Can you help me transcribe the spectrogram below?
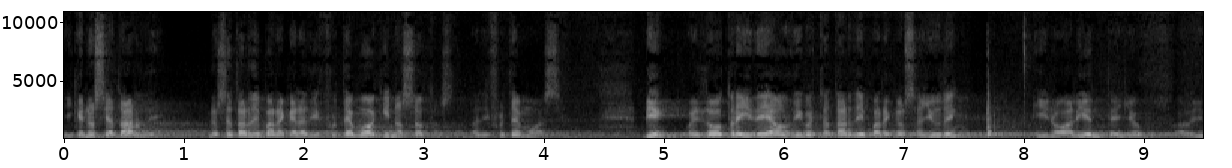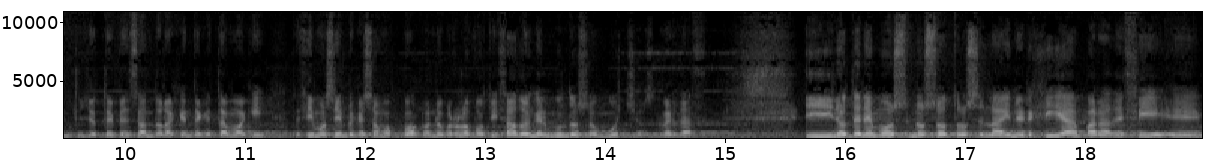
y que no sea tarde, no sea tarde para que la disfrutemos aquí nosotros, la disfrutemos así. Bien, pues dos o tres ideas os digo esta tarde para que os ayuden y nos alienten yo. Yo estoy pensando en la gente que estamos aquí, decimos siempre que somos pocos, ¿no? Pero los bautizados en el mundo son muchos, ¿verdad? Y no tenemos nosotros la energía para decir eh,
